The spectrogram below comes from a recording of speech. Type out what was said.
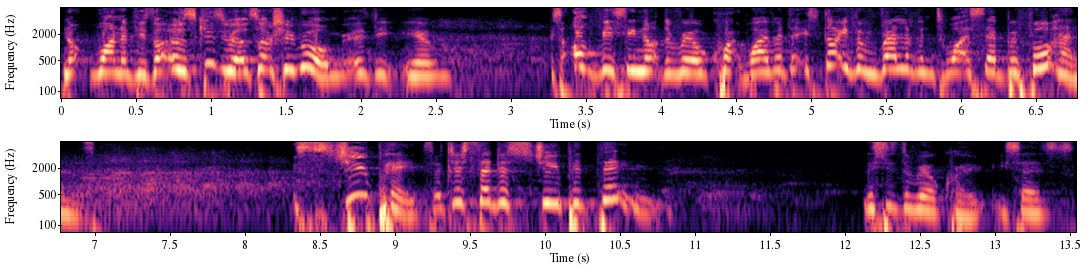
Not one of you's like, oh, excuse me, that's actually wrong. It's obviously not the real quote. Why would it? It's not even relevant to what I said beforehand. stupid. I just said a stupid thing. This is the real quote. He says,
